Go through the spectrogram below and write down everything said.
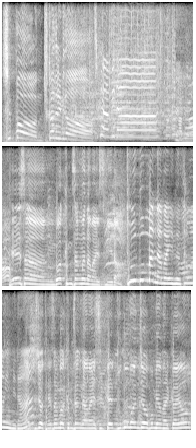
10번 축하드립니다. 축하합니다. 대상과 금상만 남아 있습니다. 두 분만 남아 있는 상황입니다. 아시죠? 대상과 금상 남아 있을 때 누구 먼저 호명할까요?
